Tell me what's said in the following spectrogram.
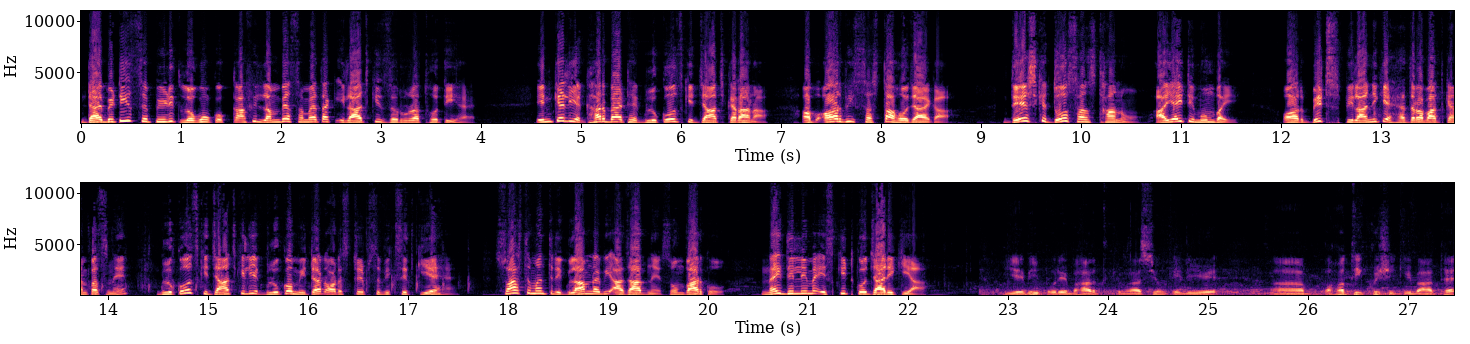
डायबिटीज़ से पीड़ित लोगों को काफ़ी लंबे समय तक इलाज की ज़रूरत होती है। इनके लिए घर बैठे ग्लूकोज की जाँच कराना अब और भी सस्ता हो जाएगा। देश के दो संस्थानों, आईआईटी मुंबई और बिट्स पिलानी के हैदराबाद कैंपस ने ग्लूकोज की जाँच के लिए ग्लूकोमीटर और स्ट्रिप्स विकसित किए हैं। स्वास्थ्य मंत्री गुलाम नबी आज़ाद ने सोमवार को नई दिल्ली में इस किट को जारी किया। ये भी पूरे भारत वासियों के लिए बहुत ही खुशी की बात है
